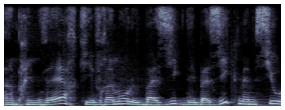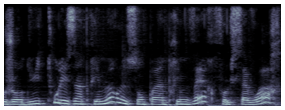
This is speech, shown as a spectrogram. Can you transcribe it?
Imprime Vert qui est vraiment le basique des basiques, même si aujourd'hui tous les imprimeurs ne sont pas Imprime Vert, faut le savoir,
